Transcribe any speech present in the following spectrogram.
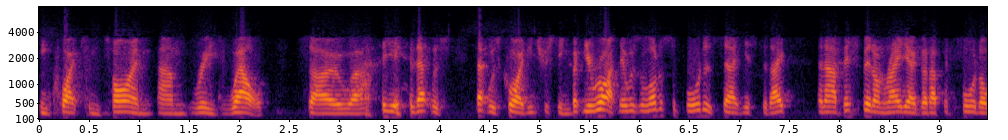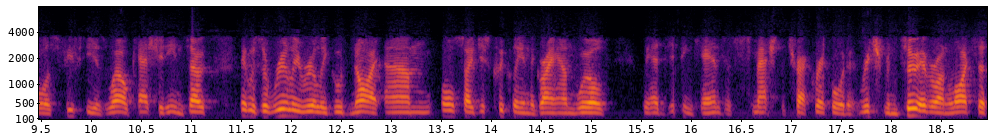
in quite some time um, reads well. So, uh, yeah, that was that was quite interesting. But you're right, there was a lot of supporters uh, yesterday, and our best bet on radio got up at four dollars fifty as well. Cash it in, so it was a really, really good night. Um, also, just quickly in the greyhound world, we had Zipping Kansas smash the track record at Richmond too. Everyone likes a,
